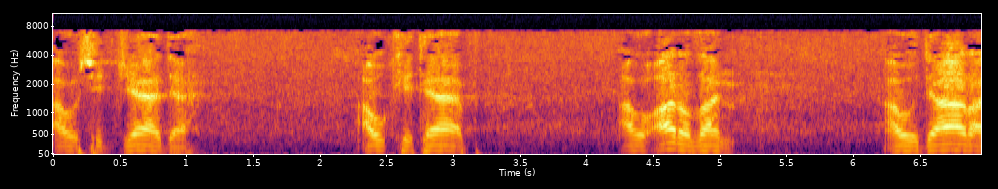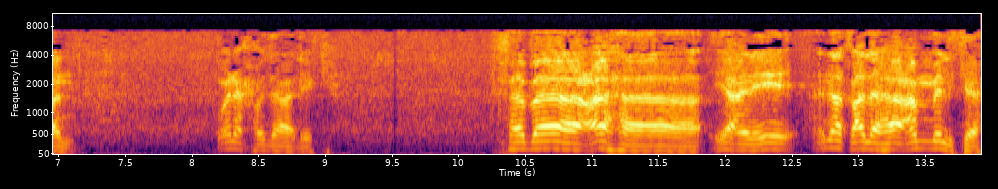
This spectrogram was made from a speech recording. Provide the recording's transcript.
أو سجادة أو كتاب أو أرضا أو دارا ونحو ذلك. فباعها يعني نقلها عن ملكه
